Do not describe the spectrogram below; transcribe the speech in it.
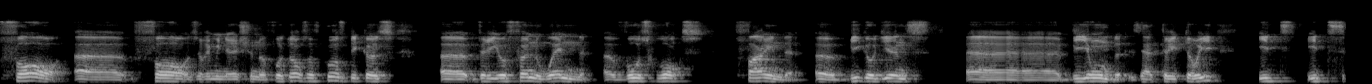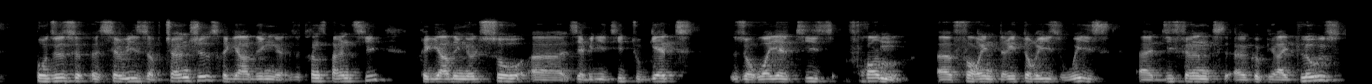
for, uh, for the remuneration of authors, of course, because uh, very often when uh, those works find a big audience beyond their territory, it, it poses a series of challenges regarding the transparency, regarding also the ability to get the royalties from uh, foreign territories with uh, different uh, copyright laws.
